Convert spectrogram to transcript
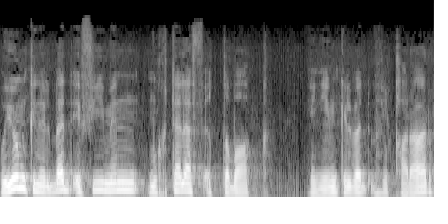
ويمكن البدء فيه من مختلف الطباق. يعني يمكن البدء في القرار.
